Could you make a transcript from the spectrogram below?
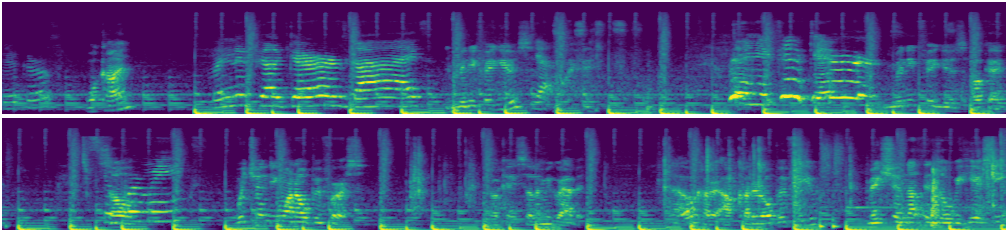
figures. What kind? Money figures, guys. Minifigures. Yes. Money figures. Minifigures. Okay. So Super rings. which one do you want to open first? Okay, so let me grab it. I'll cut it. I'll cut it open for you. Make sure nothing's over here. See,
